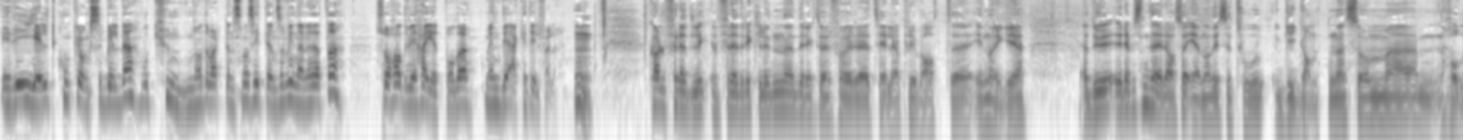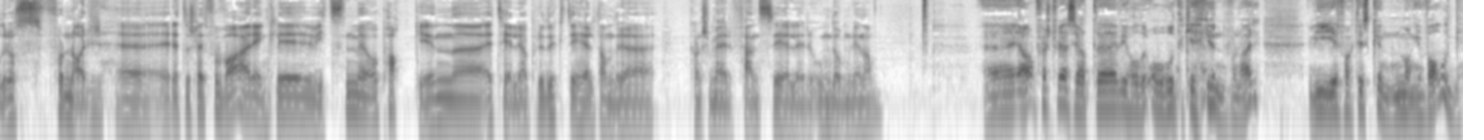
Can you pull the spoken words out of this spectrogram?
reelt konkurransebilde, hvor kunden hadde vært den som har sittet igjen som vinneren i dette, så hadde vi heiet på det. Men det er ikke tilfellet. Mm. Carl Fredrik Lund, direktør for Telia Privat eh, i Norge. Du representerer altså en av disse to gigantene som eh, holder oss for narr, rett og slett. For hva er egentlig vitsen med å pakke inn et Telia-produkt i helt andre kanskje mer fancy eller ungdommelige navn? Eh, ja, først vil jeg si at eh, vi holder overhodet ikke kunden for narr. Vi gir faktisk kunden mange valg.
